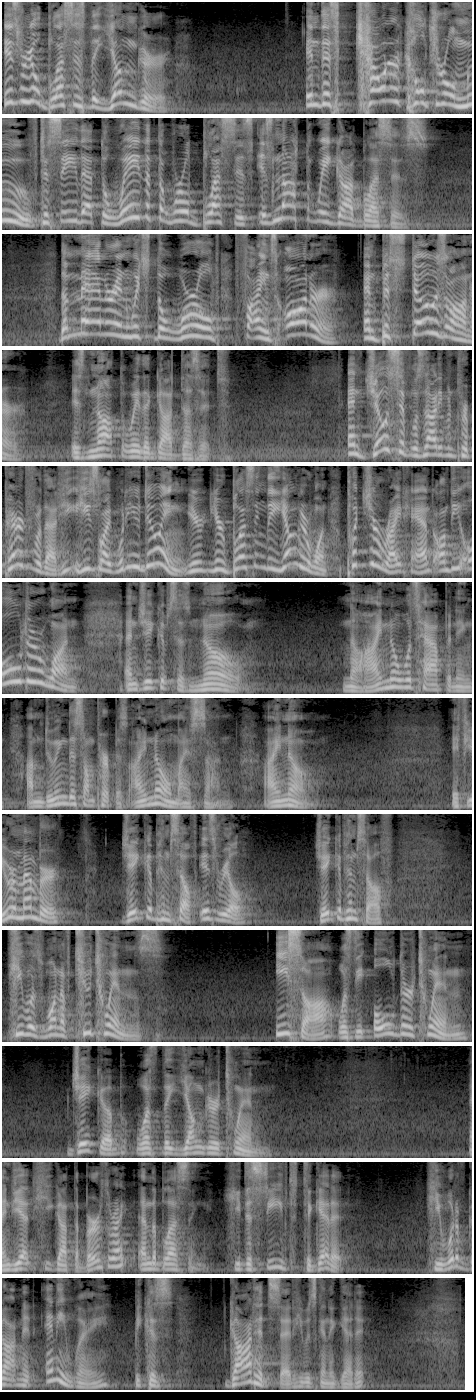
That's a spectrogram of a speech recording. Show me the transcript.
Israel blesses the younger in this countercultural move to say that the way that the world blesses is not the way God blesses. The manner in which the world finds honor and bestows honor is not the way that God does it. And Joseph was not even prepared for that. He, he's like, What are you doing? You're, you're blessing the younger one. Put your right hand on the older one. And Jacob says, No, no, I know what's happening. I'm doing this on purpose. I know, my son. I know. If you remember, Jacob himself, Israel, Jacob himself, he was one of two twins Esau was the older twin, Jacob was the younger twin. And yet he got the birthright and the blessing. He deceived to get it. He would have gotten it anyway because God had said he was going to get it.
